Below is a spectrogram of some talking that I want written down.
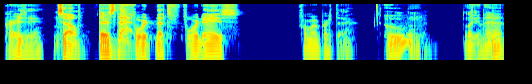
Crazy. So there's that. four. That's four days for my birthday. Ooh, look at mm-hmm. that.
